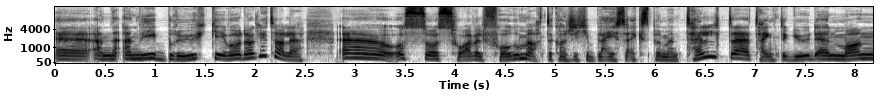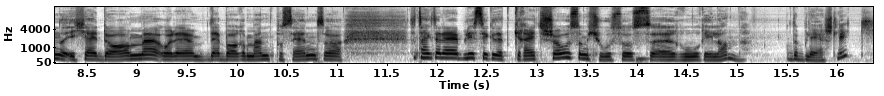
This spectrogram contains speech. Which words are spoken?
en, en vi bruker i vår dagligtale. Og så så jeg vel for meg at det kanskje ikke ble så eksperimentelt. Jeg tenkte gud er en mann, ikke ei dame, og det, det, er bare menn på scenen. Så, så tenkte jeg det blir sikkert et greit show som Kjosås ror i land. Og det ble slik?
